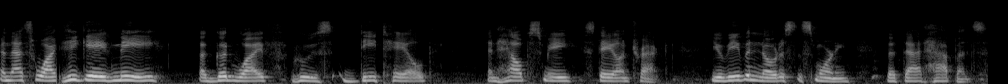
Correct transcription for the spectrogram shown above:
And that's why He gave me a good wife who's detailed and helps me stay on track. You've even noticed this morning that that happens.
